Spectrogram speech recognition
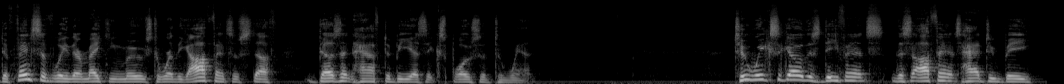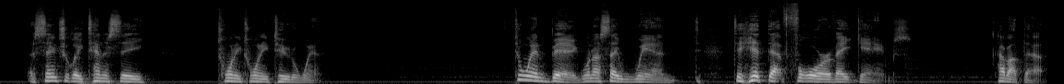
defensively, they're making moves to where the offensive stuff doesn't have to be as explosive to win. Two weeks ago, this defense, this offense had to be essentially Tennessee 2022 to win. To win big. When I say win, to hit that floor of eight games. How about that?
